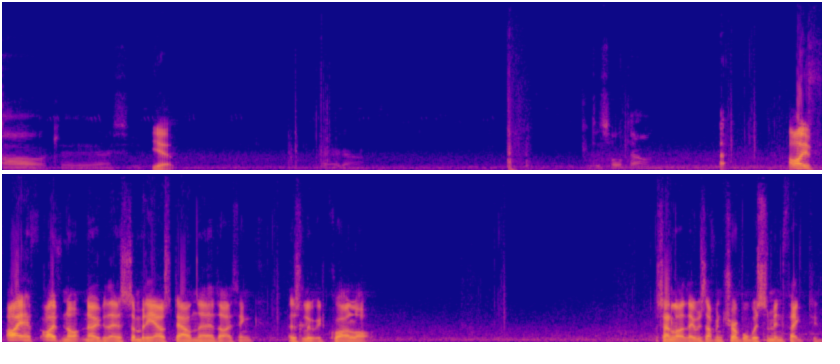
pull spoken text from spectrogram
Oh, okay, I see. Yeah. On. This whole town? I've I have I've not no, but there's somebody else down there that I think has looted quite a lot. It sounded like they was having trouble with some infected,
